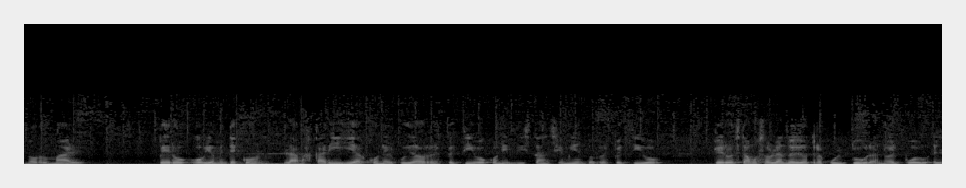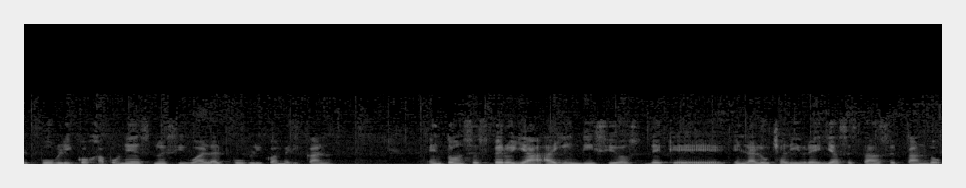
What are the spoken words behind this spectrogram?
normal, pero obviamente con la mascarilla, con el cuidado respectivo, con el distanciamiento respectivo, pero estamos hablando de otra cultura, ¿no? El, el público japonés no es igual al público americano. Entonces, pero ya hay indicios de que en la lucha libre ya se está aceptando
